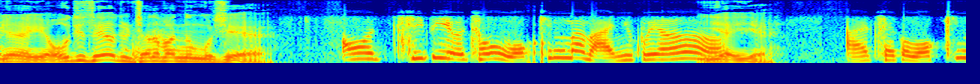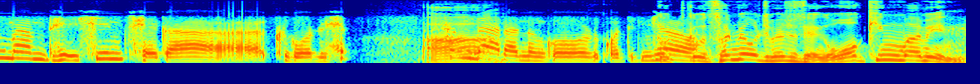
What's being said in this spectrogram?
예, 예. 어디세요? 지금 전화 받는 곳이? 어, 집이요. 저 워킹맘 아니고요. 예, 예. 아, 제가 워킹맘 대신 제가 그거를 했, 아. 한다라는 거거든요. 그, 그 설명을 좀 해주세요. 그러니까 워킹맘인.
